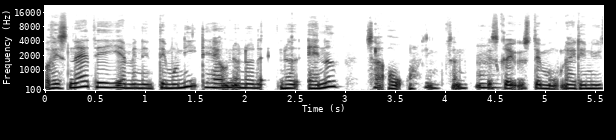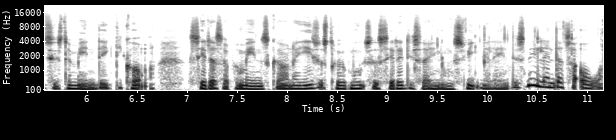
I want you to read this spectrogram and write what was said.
Og hvis den er det, jamen en dæmoni, det er jo noget, noget andet tager over. Ikke? Sådan mm. beskrives dæmoner i det nye testamente. Ikke? De kommer og sætter sig på mennesker, og når Jesus driver dem ud, så sætter de sig i nogle svin eller andet. Det er sådan et eller andet, der tager over.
